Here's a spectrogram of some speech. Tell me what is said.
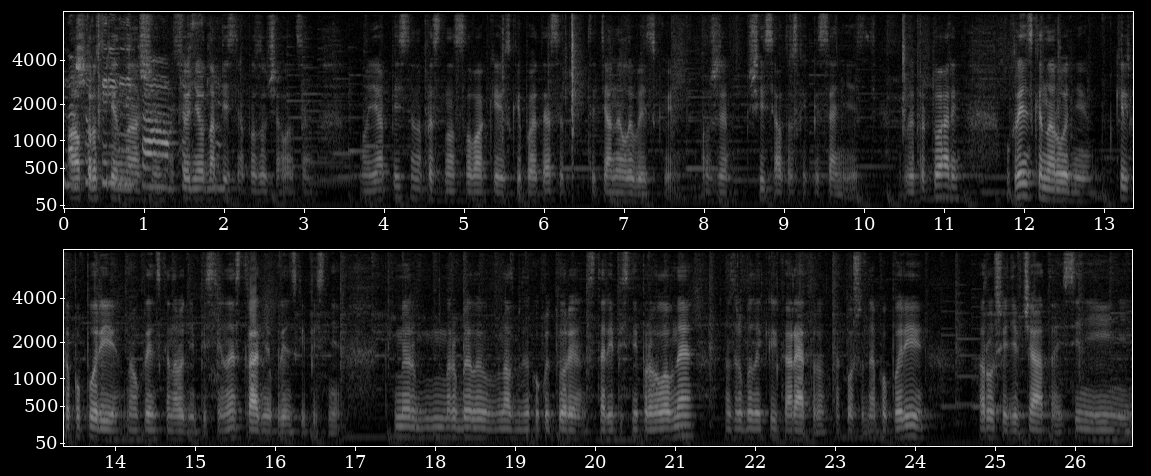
нашого авторські керівника, наші. авторські. Сьогодні одна пісня прозвучала. Це моя пісня, написана на слова київської поетеси Тетяни Левицької. Вже шість авторських пісень є в репертуарі. Українські народні, кілька попорі на українські народні пісні, на естрадні українські пісні. Ми, ми робили в нас в будинку культури старі пісні про головне. Ми зробили кілька ретро, також одне попорі, хороші дівчата, і сіні іні.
